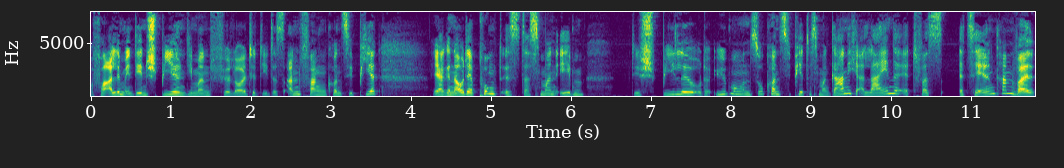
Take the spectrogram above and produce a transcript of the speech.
vor allem in den Spielen, die man für Leute, die das anfangen, konzipiert, ja genau der Punkt ist, dass man eben die Spiele oder Übungen so konzipiert, dass man gar nicht alleine etwas erzählen kann, weil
